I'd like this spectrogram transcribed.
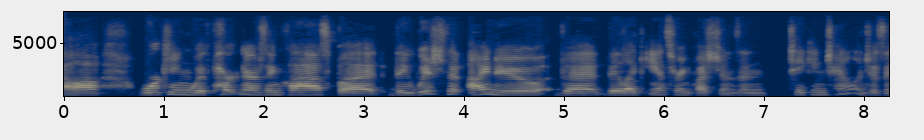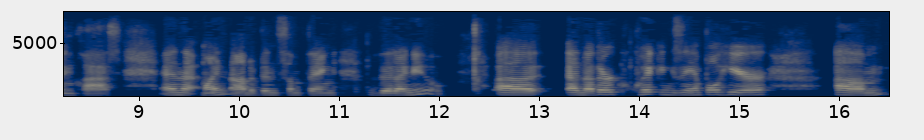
uh, working with partners in class, but they wish that I knew that they like answering questions and taking challenges in class. And that might not have been something that I knew. Uh, another quick example here um,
